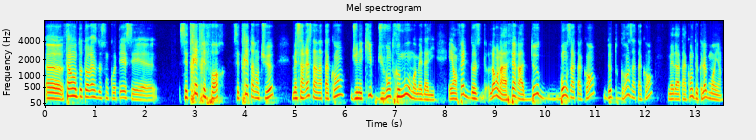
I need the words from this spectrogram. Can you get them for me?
Fernando Torres, de son côté, c'est c'est très très fort, c'est très talentueux, mais ça reste un attaquant d'une équipe du ventre mou, Mohamed Ali. Et en fait, là, on a affaire à deux bons attaquants, deux grands attaquants, mais d'attaquants de clubs moyens.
